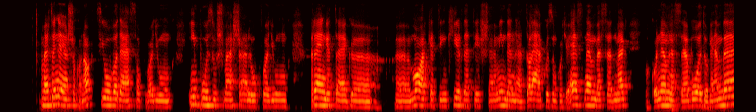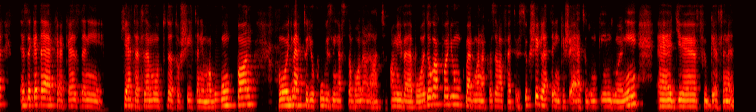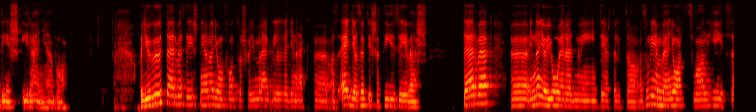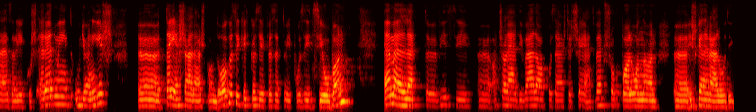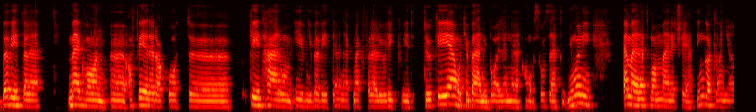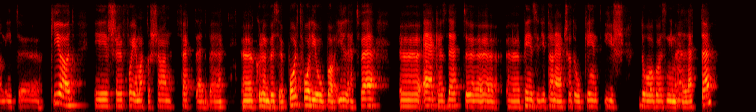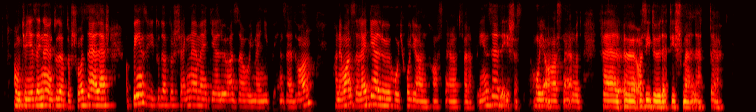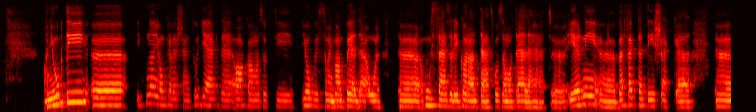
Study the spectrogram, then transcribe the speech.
mert hogy nagyon sokan akcióvadászok vagyunk, impulzus vásárlók vagyunk, rengeteg marketing hirdetéssel, mindennel találkozunk, hogyha ezt nem veszed meg, akkor nem leszel boldog ember. Ezeket el kell kezdeni hihetetlen mód tudatosítani magunkban, hogy meg tudjuk húzni azt a vonalat, amivel boldogak vagyunk, megvannak az alapvető szükségleteink, és el tudunk indulni egy függetlenedés irányába. A jövőtervezésnél nagyon fontos, hogy meglegyenek az egy, az öt és a tíz éves tervek. Egy nagyon jó eredményt ért el itt az Uniemben, 87%-os eredményt, ugyanis teljes állásban dolgozik, egy középvezetői pozícióban, Emellett viszi a családi vállalkozást egy saját webshoppal, onnan is generálódik bevétele, megvan a félrerakott két-három évnyi bevételnek megfelelő likvid tőkéje, hogyha bármi baj lenne, ahhoz hozzá tud nyúlni. Emellett van már egy saját ingatlanja, amit kiad, és folyamatosan fektet be különböző portfóliókba, illetve elkezdett pénzügyi tanácsadóként is dolgozni mellette. Úgyhogy ez egy nagyon tudatos hozzáállás. A pénzügyi tudatosság nem egyenlő azzal, hogy mennyi pénzed van, hanem azzal egyenlő, hogy hogyan használod fel a pénzed, és ezt hogyan használod fel az idődet is mellette. A nyugdíj, itt nagyon kevesen tudják, de alkalmazotti jogviszonyban például 20% garantált hozamot el lehet érni befektetésekkel,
